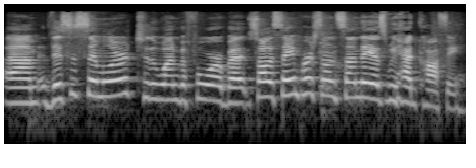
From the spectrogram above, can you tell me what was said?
Um, this is similar to the one before, but saw the same person on Sunday as we had coffee.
